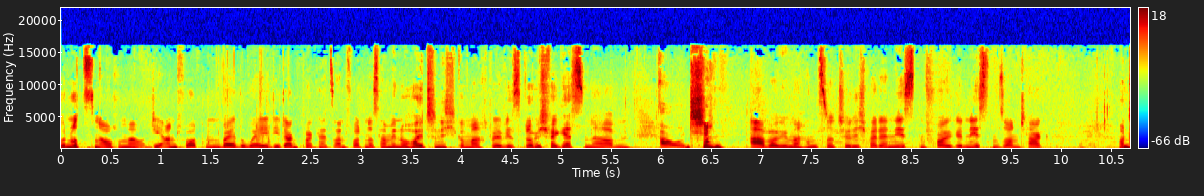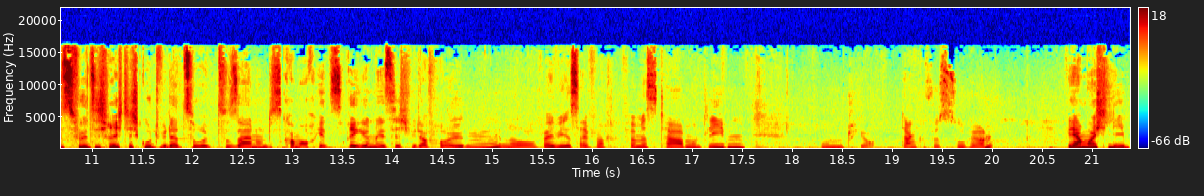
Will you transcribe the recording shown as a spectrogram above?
benutzen auch immer die Antworten, by the way, die Dankbarkeitsantworten. Das haben wir nur heute nicht gemacht, weil wir es, glaube ich, vergessen haben. Autsch. Aber wir machen es natürlich bei der nächsten Folge, nächsten Sonntag. Und es fühlt sich richtig gut, wieder zurück zu sein. Und es kommen auch jetzt regelmäßig wieder Folgen. Genau, weil wir es einfach vermisst haben und lieben. Und ja, danke fürs Zuhören. Wir haben euch lieb.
